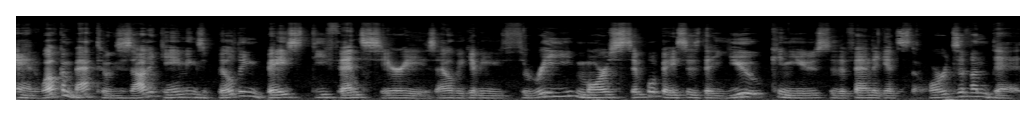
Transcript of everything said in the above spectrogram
And welcome back to ExotiK Gaming's Building Base Defense series. I will be giving you three more simple bases that you can use to defend against the hordes of undead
